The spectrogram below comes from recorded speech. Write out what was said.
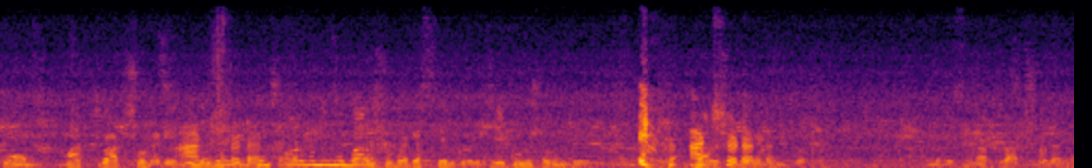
কম মাত্র আটশো টাকা। এগুলো 800 ব্যাগ টাকা। সর্বনিম্ন বারোশো টাকা সেল করে যে কোনো শোরুম থেকে। 800 টাকা। কিনতে। হবে। আমাদের কাছে মাত্র আটশো টাকা।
